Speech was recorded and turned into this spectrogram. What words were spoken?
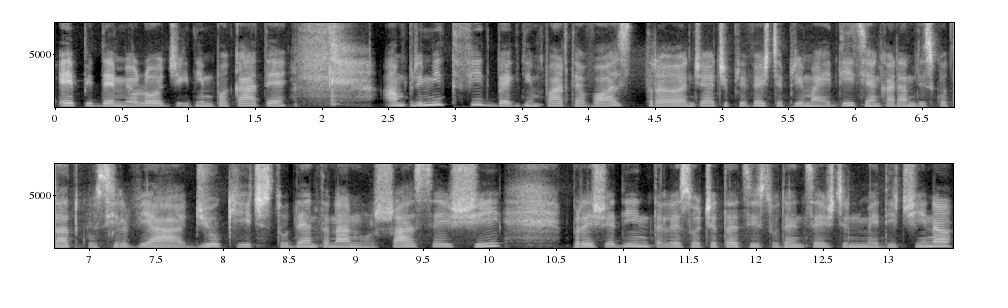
epidemiologic, din păcate. Am primit feedback din partea voastră în ceea ce privește prima ediție în care am discutat cu Silvia Giuchic, student în anul 6 și președintele Societății Studențești în Medicină.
